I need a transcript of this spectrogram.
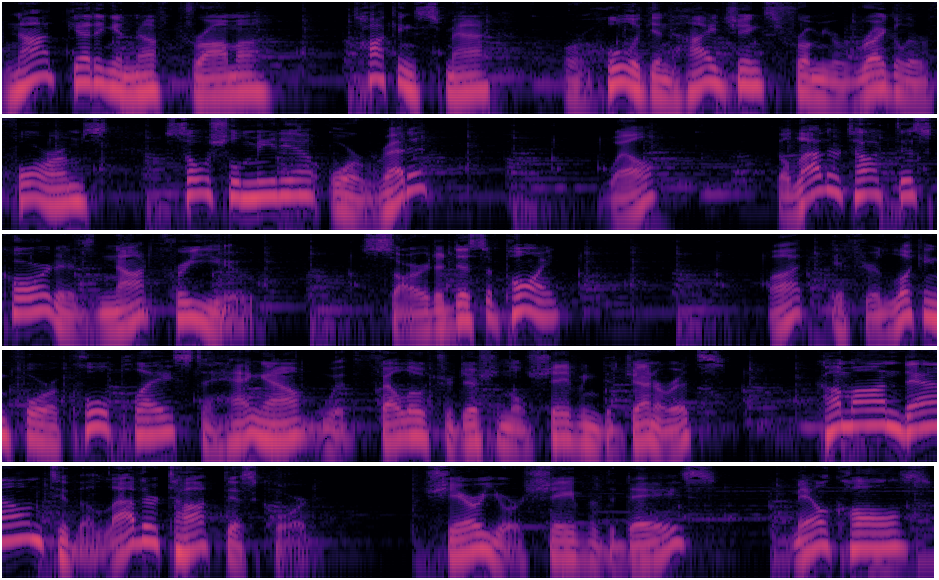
Not getting enough drama, talking smack, or hooligan hijinks from your regular forums, social media, or Reddit? Well, the Lather Talk Discord is not for you. Sorry to disappoint. But if you're looking for a cool place to hang out with fellow traditional shaving degenerates, come on down to the Lather Talk Discord. Share your shave of the days, mail calls,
